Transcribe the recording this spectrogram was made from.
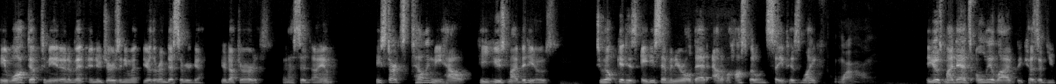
he walked up to me at an event in New Jersey and he went, You're the Remdesivir guy. You're Dr. Ardis. And I said, I am. He starts telling me how he used my videos to help get his 87 year old dad out of a hospital and save his life. Wow. He goes, My dad's only alive because of you.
